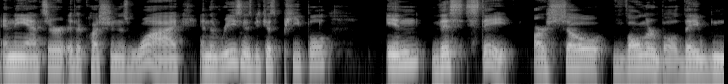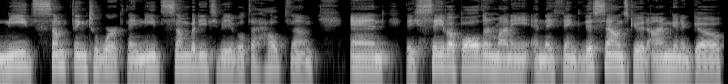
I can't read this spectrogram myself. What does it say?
And the answer, to the question is why? And the reason is because people in this state are so vulnerable. They need something to work. They need somebody to be able to help them. And they save up all their money and they think, this sounds good, I'm going to go.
